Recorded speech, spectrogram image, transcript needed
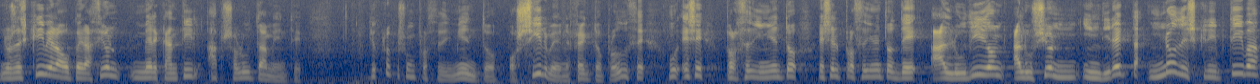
nos describe la operación mercantil absolutamente. Yo creo que es un procedimiento, o sirve en efecto, produce, ese procedimiento es el procedimiento de alusión, alusión indirecta, no descriptiva,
